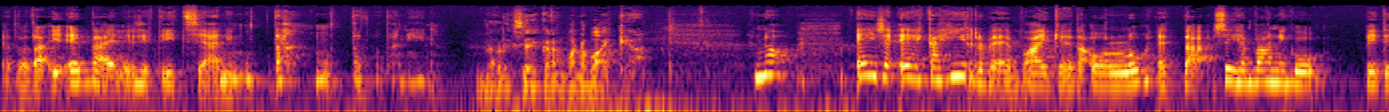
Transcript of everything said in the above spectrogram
ja tuota, epäilin sit itseäni, mutta, mutta tuota niin. No oliko se ekana vuonna vaikeaa? No ei se ehkä hirveän vaikeaa ollut, että siihen vaan niin kuin piti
